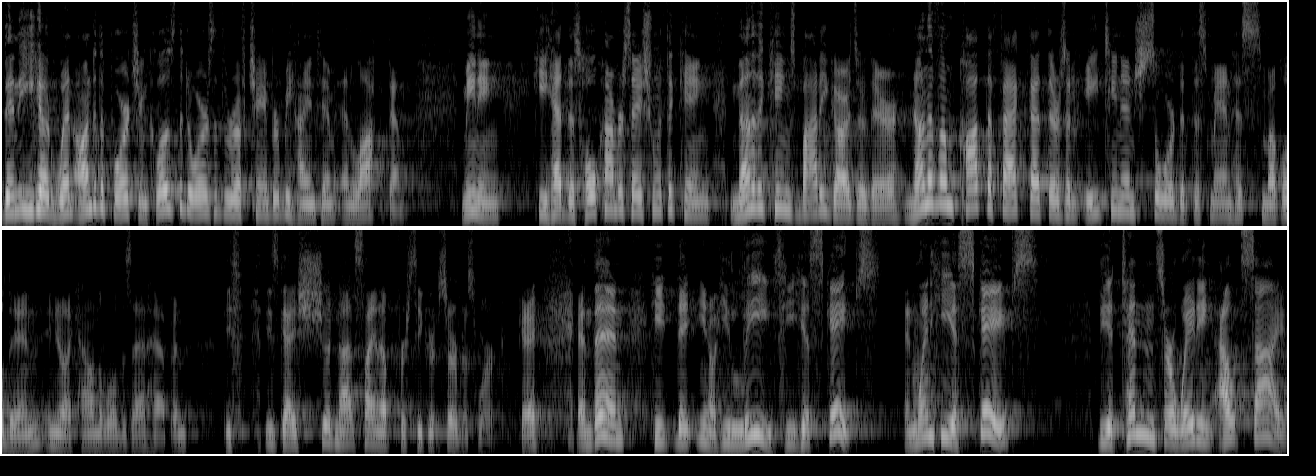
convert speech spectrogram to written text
Then Ehud went onto the porch and closed the doors of the roof chamber behind him and locked them. Meaning, he had this whole conversation with the king. None of the king's bodyguards are there. None of them caught the fact that there's an 18 inch sword that this man has smuggled in. And you're like, how in the world does that happen? These, these guys should not sign up for Secret Service work, okay? And then he, they, you know, he leaves, he escapes. And when he escapes, the attendants are waiting outside.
